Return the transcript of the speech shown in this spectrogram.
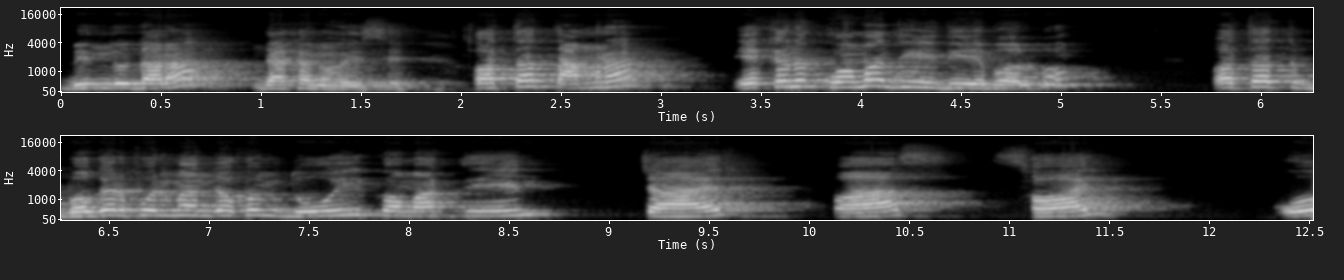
বিন্দু দ্বারা দেখানো হয়েছে। অর্থাৎ আমরা এখানে কমা দিয়ে দিয়ে বলব। অর্থাৎ ভোগের পরিমাণ যখন দুই কমা তিন, চার, পাঁচ, ছয় ও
